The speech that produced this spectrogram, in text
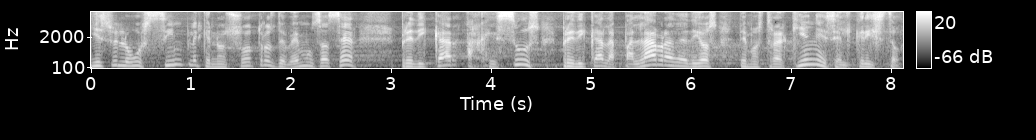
Y eso es lo simple que nosotros debemos hacer, predicar a Jesús, predicar la palabra de Dios, demostrar quién es el Cristo.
